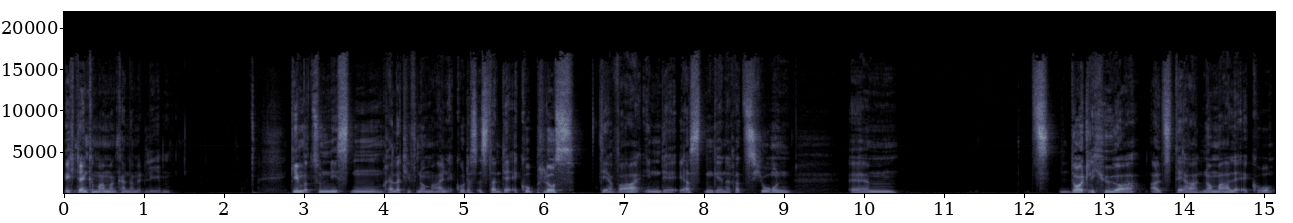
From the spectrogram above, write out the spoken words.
Ich denke mal, man kann damit leben. Gehen wir zum nächsten relativ normalen Echo. Das ist dann der Echo Plus. Der war in der ersten Generation ähm, deutlich höher als der normale Echo,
